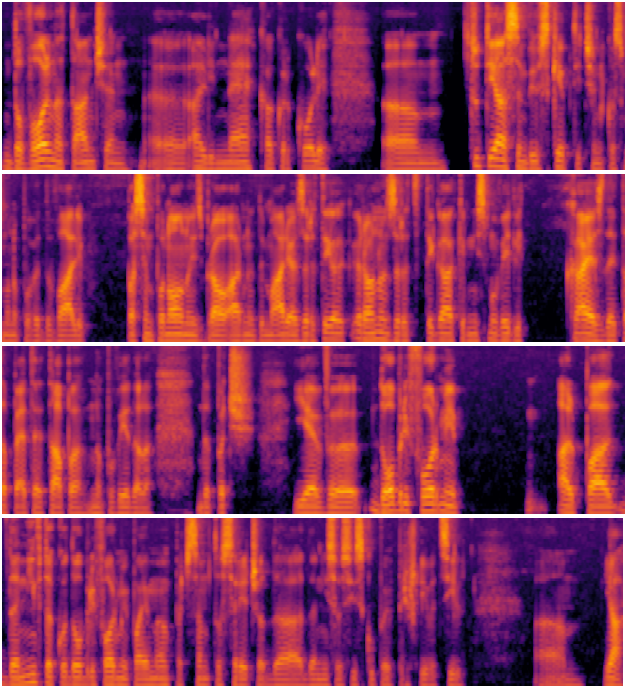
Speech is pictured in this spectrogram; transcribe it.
dovolj natančen uh, ali ne, kakorkoli. Um, tudi jaz sem bil skeptičen, ko smo napovedovali, pa sem ponovno izbral Arno Demarja, zaradi tega, ravno zaradi tega, ker nismo vedeli, kaj je zdaj ta peta etapa napovedala. Da pač je v dobri formi. Ali pa da ni v tako dobri formi, pa je imel pač sem to srečo, da, da niso vsi skupaj prišli v cilj. Um, ja,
